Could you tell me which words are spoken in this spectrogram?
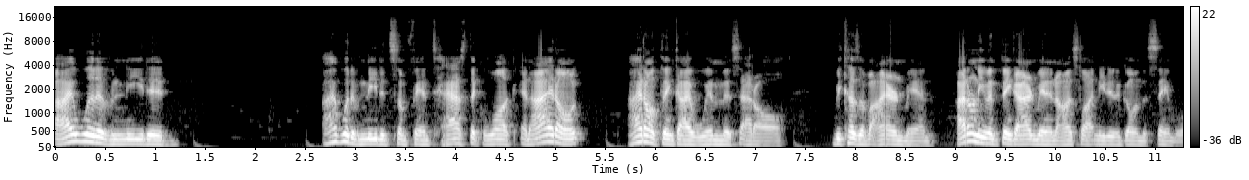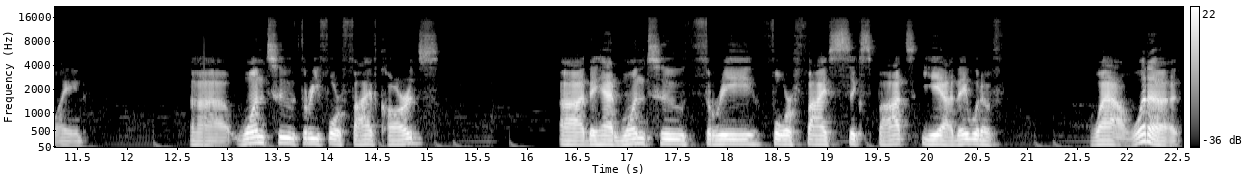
I would have needed I would have needed some fantastic luck, and I don't I don't think I win this at all because of Iron Man. I don't even think Iron Man and Onslaught needed to go in the same lane. Uh, one, two, three, four, five cards. Uh, they had one, two, three, four, five, six spots. Yeah, they would have. Wow, what a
